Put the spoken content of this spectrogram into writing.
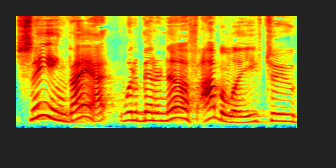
Seeing that would have been enough, I believe, to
